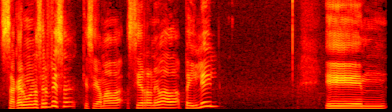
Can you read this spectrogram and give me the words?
sacaron una cerveza que se llamaba Sierra Nevada Pale Ale. Eh,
